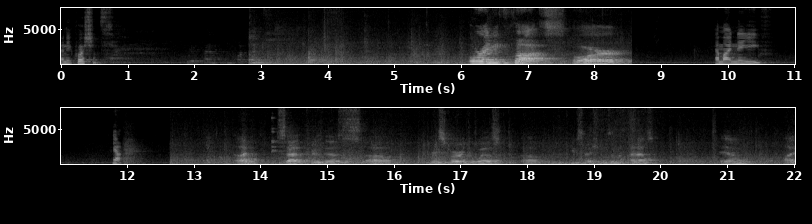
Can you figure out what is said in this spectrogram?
Any questions? Or any thoughts, or am I naive? Yeah. I've sat through this, uh, Restoring the West, uh, a few sessions in the past, and I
